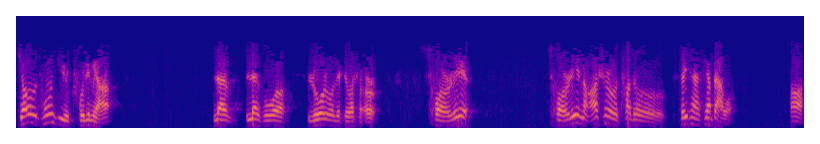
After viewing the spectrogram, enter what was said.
交通局出的面来来给我落落的这个事儿，村里村里那时候他都非常想办我啊，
